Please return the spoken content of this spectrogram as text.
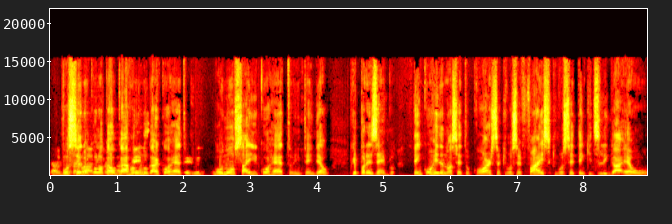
não, você é não colocar o carro no lugar correto ou não sair correto, entendeu? Porque, por exemplo, tem corrida no Assetto Corsa que você faz que você tem que desligar. É o,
